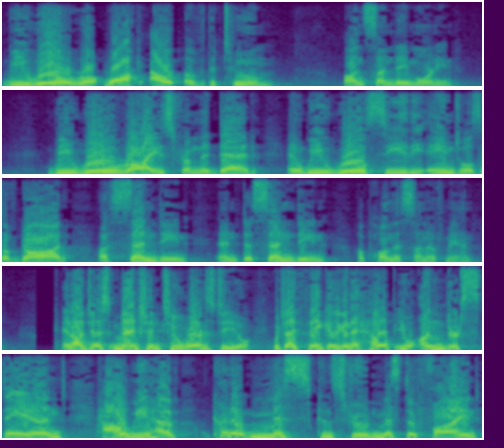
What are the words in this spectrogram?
We will walk out of the tomb on Sunday morning. We will rise from the dead and we will see the angels of God ascending and descending upon the Son of Man. And I'll just mention two words to you, which I think are going to help you understand how we have kind of misconstrued, misdefined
